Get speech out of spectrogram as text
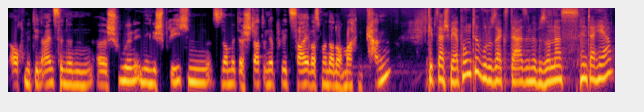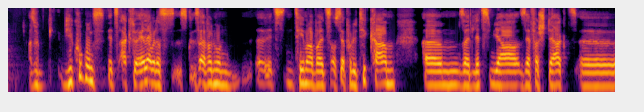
auch mit den einzelnen äh, Schulen in den Gesprächen zusammen mit der Stadt und der Polizei, was man da noch machen kann. Gibt es da Schwerpunkte, wo du sagst, da sind wir besonders hinterher? Also wir gucken uns jetzt aktuell, aber das ist, einfach nur ein, äh, jetzt ein Thema, weil es aus der Politik kam, ähm, seit letztem Jahr sehr verstärkt äh,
